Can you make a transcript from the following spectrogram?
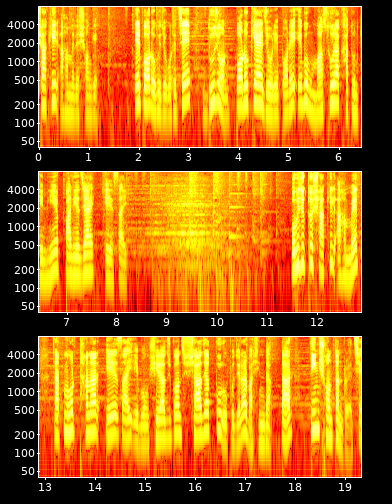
শাকির আহমেদের সঙ্গে। এরপর অভিযোগ উঠেছে, দুজন পরকীয়ায় জড়িয়ে পড়ে এবং মাসুরা খাতুনকে নিয়ে পালিয়ে যায় এএসআই। অভিযুক্ত শাকিল আহমেদ চাটমোহর থানার এএসআই এবং সিরাজগঞ্জ শাহজাদপুর উপজেলার বাসিন্দা। তার তিন সন্তান রয়েছে।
